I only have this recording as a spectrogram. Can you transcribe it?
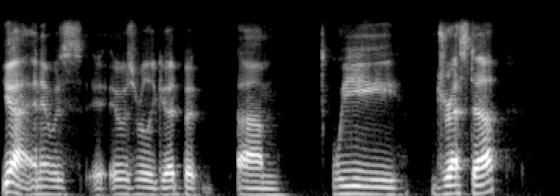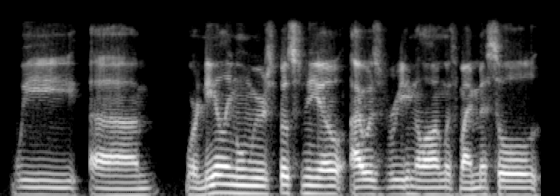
yeah, and it was it, was really good. But um, we dressed up. We um, were kneeling when we were supposed to kneel. I was reading along with my missal.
